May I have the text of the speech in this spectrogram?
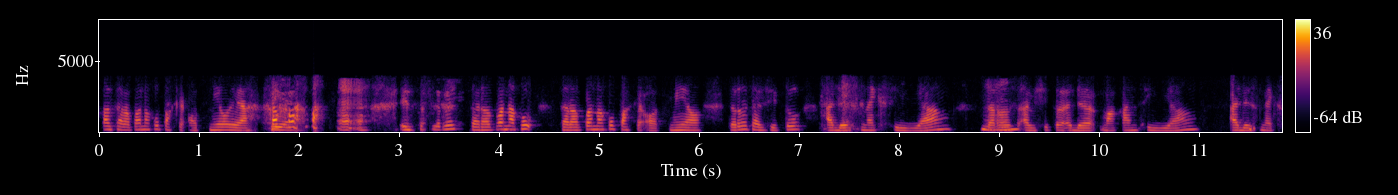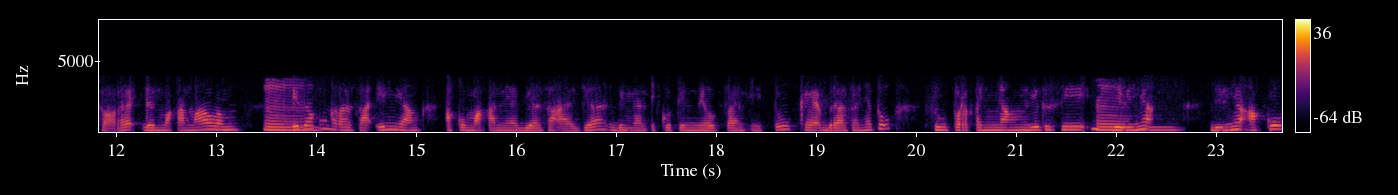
Kan sarapan aku pakai oatmeal ya. Iya. terus? sarapan aku sarapan aku pakai oatmeal. Terus habis itu ada snack siang terus mm habis itu ada makan siang ada snack sore dan makan malam. Mm. itu aku ngerasain yang aku makannya biasa aja dengan ikutin meal plan itu kayak berasanya tuh super kenyang gitu sih. Mm. jadinya jadinya aku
